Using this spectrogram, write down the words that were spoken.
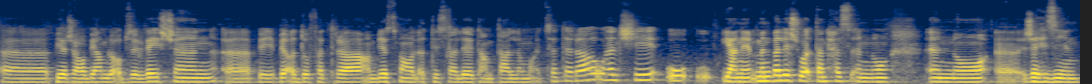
آه بيرجعوا بيعملوا observation آه بيقضوا فترة عم بيسمعوا الاتصالات عم تعلموا etcetera وهالشيء ويعني بنبلش وقتها نحس إنه إنه جاهزين.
